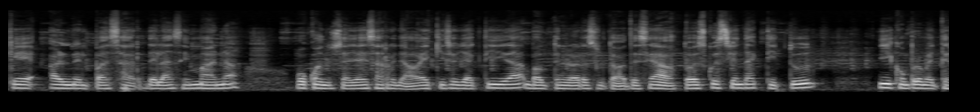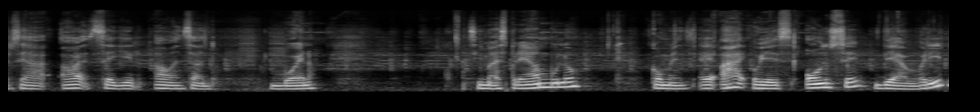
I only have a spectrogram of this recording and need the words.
que al el pasar de la semana o cuando se haya desarrollado X o Y actividad va a obtener los resultados deseados. Todo es cuestión de actitud y comprometerse a, a seguir avanzando. Bueno, sin más preámbulo, eh, hoy es 11 de abril.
